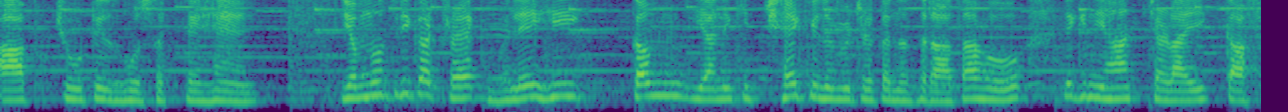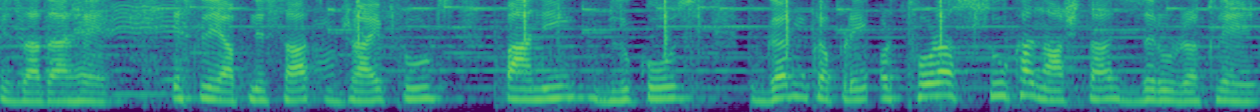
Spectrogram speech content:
आप चोटिल हो सकते हैं। यमुनोत्री का ट्रैक भले ही कम यानी कि छः किलोमीटर का नज़र आता हो, लेकिन यहाँ चढ़ाई काफ़ी ज़्यादा है। इसलिए अपने साथ ड्राई फ्रूट्स, पानी, ग्लूकोज, गर्म कपड़े और थोड़ा सूखा नाश्ता ज़रूर रख लें।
